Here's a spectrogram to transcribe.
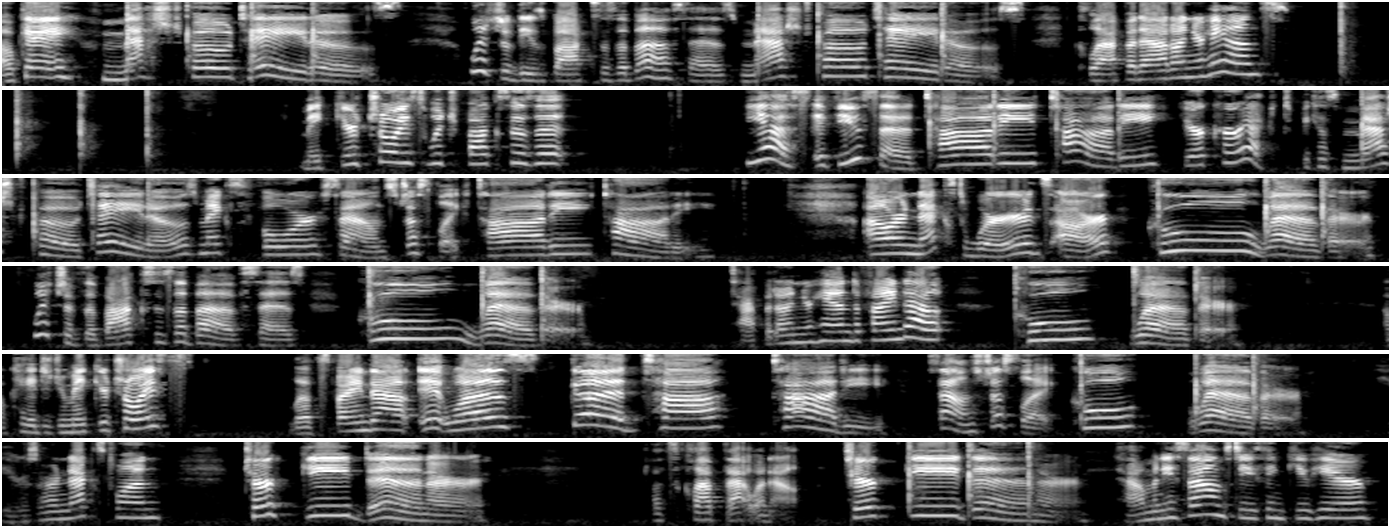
Okay, mashed potatoes. Which of these boxes above says mashed potatoes? Clap it out on your hands. Make your choice. Which box is it? Yes, if you said toddy toddy, you're correct because mashed potatoes makes four sounds, just like toddy toddy. Our next words are cool weather. Which of the boxes above says cool weather? Tap it on your hand to find out. Cool weather. Okay, did you make your choice? Let's find out. It was good. Ta, toddy. Sounds just like cool weather. Here's our next one. Turkey dinner. Let's clap that one out. Turkey dinner. How many sounds do you think you hear?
